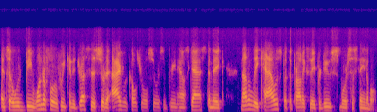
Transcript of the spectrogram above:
And so it would be wonderful if we could address this sort of agricultural source of greenhouse gas to make not only cows, but the products they produce more sustainable.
